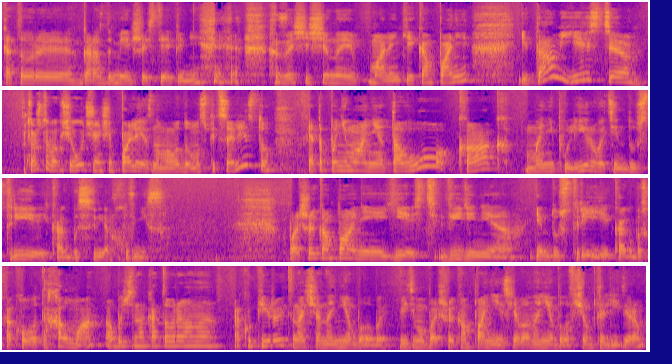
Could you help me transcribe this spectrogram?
которые в гораздо меньшей степени защищены маленькие компании. И там есть э, то, что вообще очень-очень полезно молодому специалисту, это понимание того, как манипулировать индустрией как бы сверху вниз большой компании есть видение индустрии как бы с какого-то холма, обычно, который она оккупирует, иначе она не была бы, видимо, большой компанией, если бы она не была в чем-то лидером.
